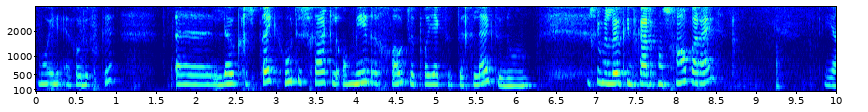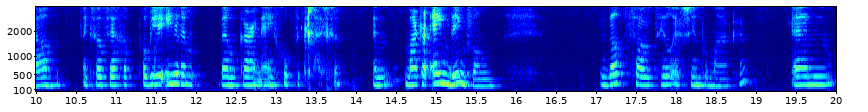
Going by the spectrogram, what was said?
Mooi, eh, rode voet, hè? Eh, leuk gesprek. Hoe te schakelen om meerdere grote projecten tegelijk te doen. Misschien wel leuk in het kader van schaalbaarheid. Ja, ik zou zeggen, probeer iedere bij elkaar in één groep te krijgen. En maak er één ding van. Dat zou het heel erg simpel maken. En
